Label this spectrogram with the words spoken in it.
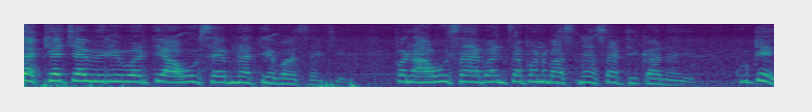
तक्क्याच्या विहिरीवरती आऊसाहेबांना ते बसायचे पण आऊसाहेबांचा पण बसण्याचा ठिकाण आहे. कुठे?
